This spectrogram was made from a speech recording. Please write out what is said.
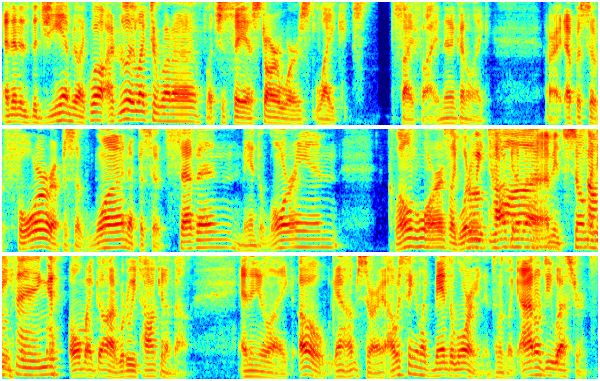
And then as the GM, you're like, well, I'd really like to run a, let's just say a Star Wars like sci-fi. And then they're kind of like, all right, episode four, episode one, episode seven, Mandalorian, Clone Wars. Like, what are we talking One, about? I mean, so something. many. Oh my God, what are we talking about? And then you're like, oh, yeah, I'm sorry. I was thinking like Mandalorian. And someone's like, I don't do Westerns.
